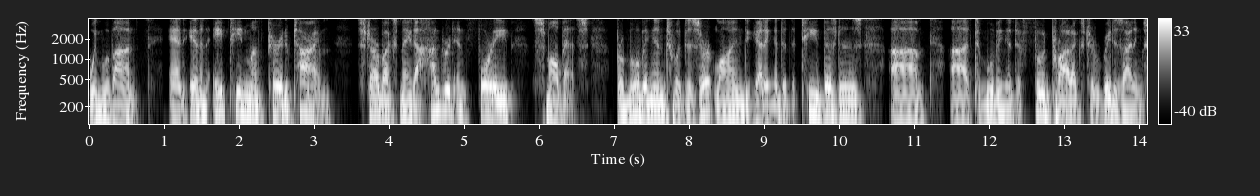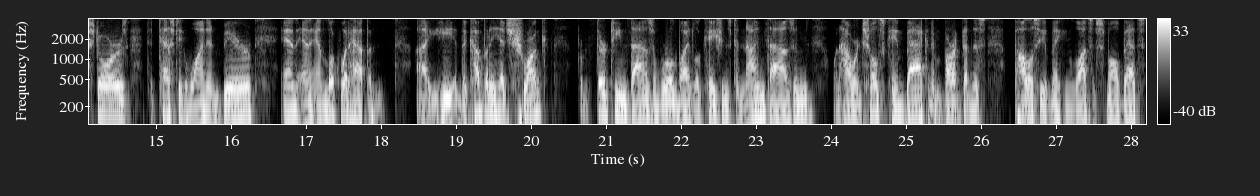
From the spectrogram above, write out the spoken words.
we move on. And in an 18 month period of time, Starbucks made 140 small bets from moving into a dessert line to getting into the tea business, um, uh, to moving into food products, to redesigning stores, to testing wine and beer, and and and look what happened. Uh, he the company had shrunk from 13,000 worldwide locations to 9,000. When Howard Schultz came back and embarked on this policy of making lots of small bets,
